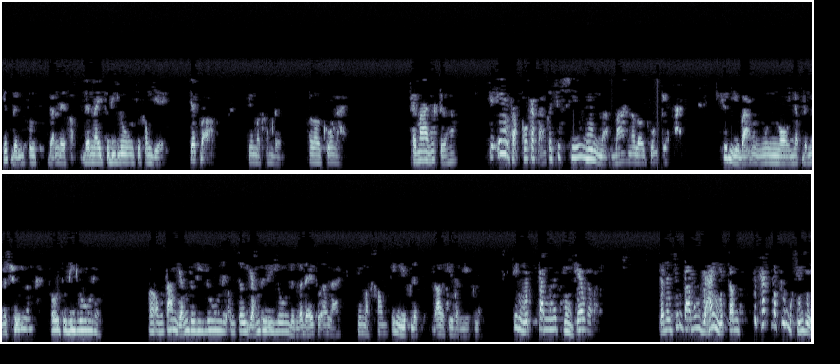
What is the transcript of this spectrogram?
nhất định tôi đảnh lễ Phật. Đêm nay tôi đi luôn tôi không về. Chết bỏ. Nhưng mà không được. Lôi cuốn lại. Phải ma nhất trượng không? Cái ý Phật của các bạn có chút xíu nhưng mà ma nó lôi cuốn kia chứ nhiều bạn ngồi nhập định nó sướng lắm. Thôi tôi đi luôn rồi. Ờ, ông tám dẫn tôi đi luôn đi. Ông tư dẫn tôi đi luôn. Đừng có để tôi ở lại. Nhưng mà không cái nghiệp lực đó là khi bằng nghiệp lực. Cái nghiệp tâm nó trì kéo các bạn cho nên chúng ta muốn giải nghiệp tâm, tức khắc bất cứ một chuyện gì.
